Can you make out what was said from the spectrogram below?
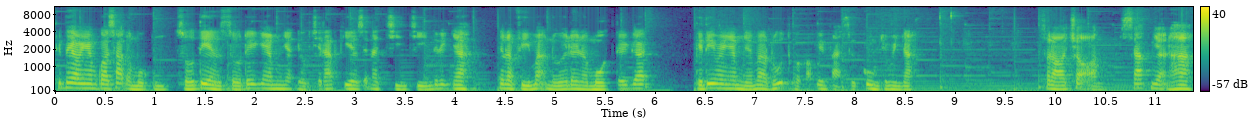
Tiếp theo anh em quan sát ở mục số tiền số TX em nhận được trên app kia sẽ là 99 TX nha. Tức là phí mạng lưới đây là 1 TX. Kế tiếp anh em nhấn vào nút ở góc bên phải dưới cùng cho mình nào. Sau đó chọn xác nhận ha.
